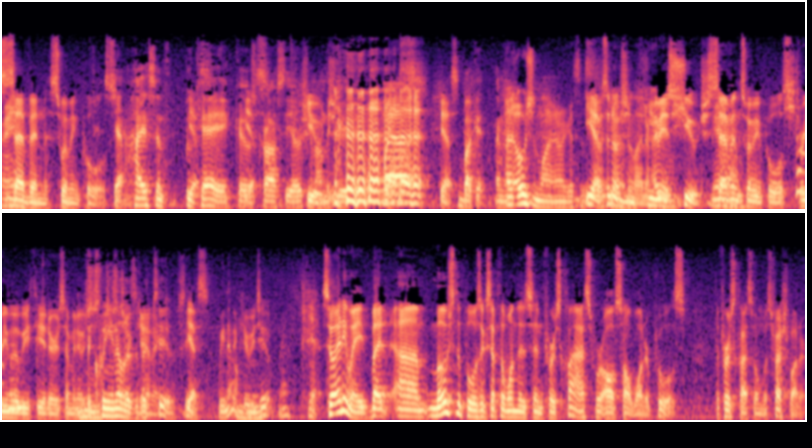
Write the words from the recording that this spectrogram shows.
right? seven swimming pools. Yeah, hyacinth Yes. bouquet goes Yes. across the ocean on the Huge. cruise Uh, Yes. bucket. I mean, an ocean liner, I guess. Is Yeah, it was an ocean liner. I mean, it's huge. Yeah. Seven swimming pools, three movie theaters. I mean, it was The just- Queen just Elizabeth, gigantic. too. See, Yes, we know. the QE two. Yeah. So anyway, but um, most of the pools, except the one that's in first class, were all saltwater pools. The first class one was freshwater.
